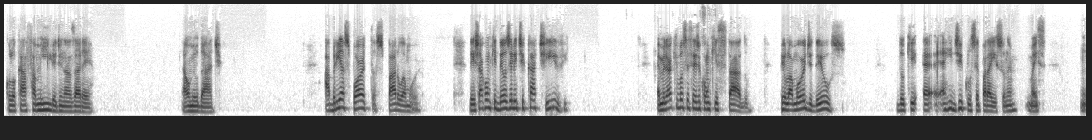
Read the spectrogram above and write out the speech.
colocar a família de Nazaré, a humildade, abrir as portas para o amor Deixar com que Deus ele te cative. É melhor que você seja conquistado pelo amor de Deus do que. É, é ridículo separar isso, né? Mas hum,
